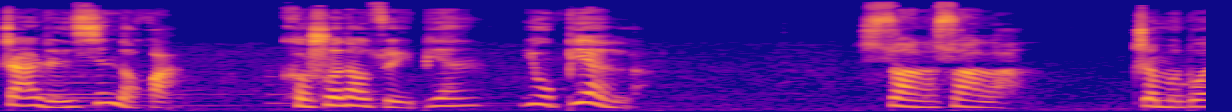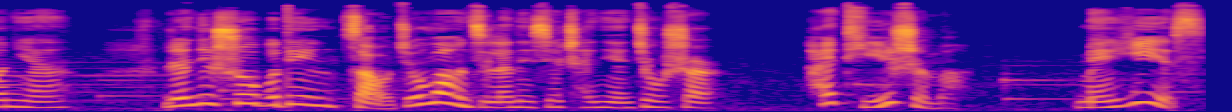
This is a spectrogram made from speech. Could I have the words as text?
扎人心的话。可说到嘴边又变了。算了算了，这么多年，人家说不定早就忘记了那些陈年旧事儿，还提什么？没意思。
